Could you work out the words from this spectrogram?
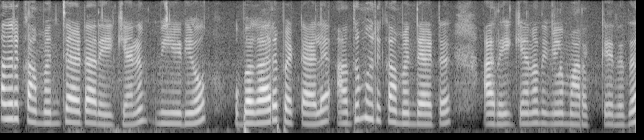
അതൊരു കമന്റായിട്ട് അറിയിക്കാനും വീഡിയോ ഉപകാരപ്പെട്ടാൽ അതും ഒരു കമന്റായിട്ട് അറിയിക്കാനോ നിങ്ങൾ മറക്കരുത്.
